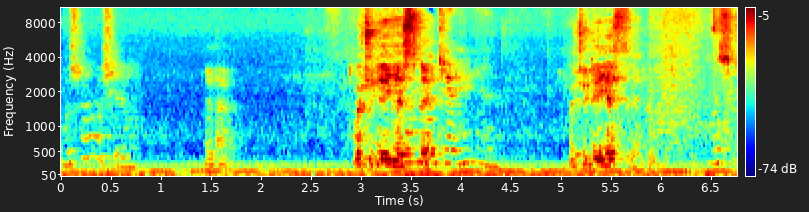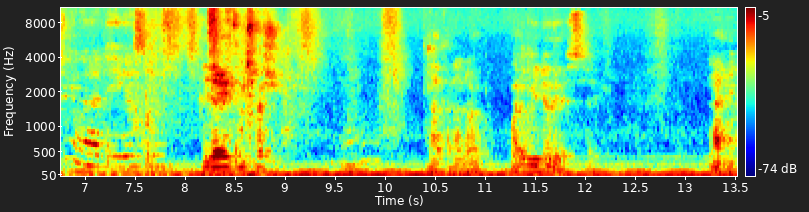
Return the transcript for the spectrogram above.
What's wrong with you? You know. What you did yesterday? What you did yesterday? What's what I did yesterday? You did anything special? Nothing at all. What did we do yesterday? Nothing.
